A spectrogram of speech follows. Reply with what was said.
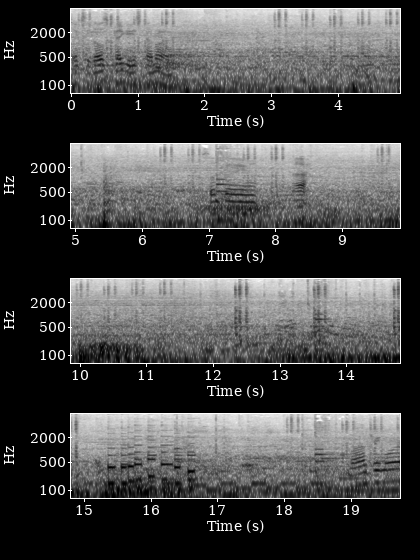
Six of those piggies, come on. Something. Ah. Come on, three more.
